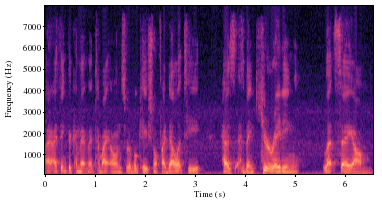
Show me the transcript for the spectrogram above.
I, I think the commitment to my own sort of vocational fidelity has has been curating, let's say, um,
